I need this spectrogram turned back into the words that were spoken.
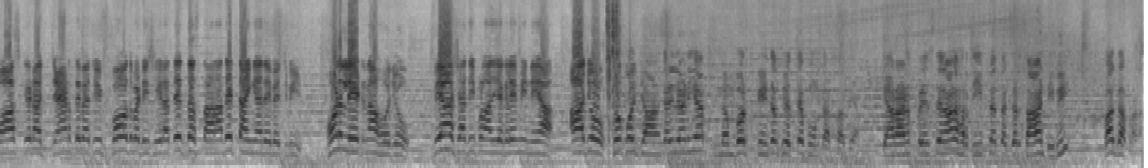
ਬਾਸਕਟ ਜੈਂਟ ਦੇ ਵਿੱਚ ਵੀ ਬਹੁਤ ਵੱਡੀ ਸੇਲ ਆ ਤੇ ਦਸਤਾਨਾ ਤੇ ਟਾਈਆਂ ਦੇ ਵਿੱਚ ਵੀ। ਹੁਣ ਲੇਟ ਨਾ ਹੋ ਜਾਓ। ਵਿਆਹ ਸ਼ਾਦੀ ਭਲਾਂ ਦੀ ਅਗਲੇ ਮਹੀਨੇ ਆ। ਆ ਜਾਓ। ਸੋ ਕੋਈ ਜਾਣਕਾਰੀ ਲੈਣੀ ਹੈ ਨੰਬਰ ਸਕਰੀਨ ਤੇ ਤੁਸੀਂ ਇੱਥੇ ਫੋਨ ਕਰ ਸਕਦੇ ਆ। ਕੈਮਰਾਮੈਨ ਪ੍ਰਿੰਸ ਦੇ ਨਾਲ ਹਰਦੀਪ ਸਿੰਘ ਤੱਗਰ ਸਾਹ ਟੀਵੀ ਬਾਗਾ ਪੁਰਾਣਾ।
